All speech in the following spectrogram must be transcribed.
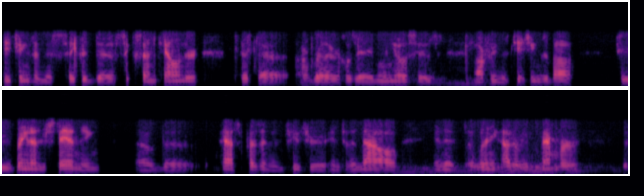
teachings and this sacred uh, six sun calendar that uh, our brother Jose Munoz is offering the teachings about to bring an understanding of the past, present, and future into the now, and that uh, learning how to remember the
